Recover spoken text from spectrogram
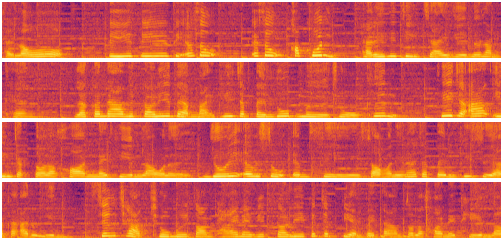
ใส่โล่ตีตีตีเอสุเอสุขอบคุณ แฮร์รี่ที่จริงใจยืนด้วยลำแข้ง แล้วก็หน้าวิกตอรี่แบบใหม่ที่จะเป็นรูปมือชูขึ้น ที่จะอ้างอิงจากตัวละครในทีมเราเลย ยุ้ยเอลสูเอ็มซีสองอันนี้น่าจะเป็นพี่เสือกับอาดูอิน ซึ่งฉากชูมือตอนท้ายในวิกตอรี่ก็จะเปลี่ยนไปตามตัวละครในทีมเรา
